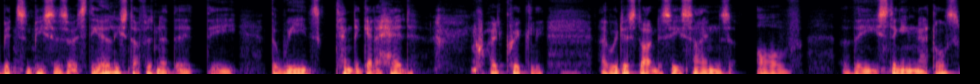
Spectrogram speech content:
bits and pieces. It's the early stuff, isn't it? The the the weeds tend to get ahead quite quickly. Uh, we're just starting to see signs of the stinging nettles,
